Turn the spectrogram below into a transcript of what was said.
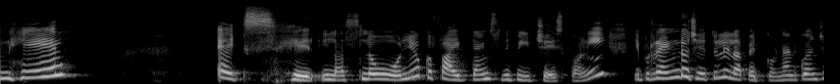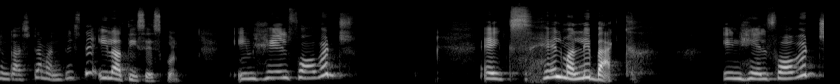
Inhale exhale. ఇలా స్లోలీ ఒక ఫైవ్ టైమ్స్ రిపీట్ చేసుకొని, ఇప్పుడు రెండో చేతులు ఇలా పెట్టుకోండి. అది కొంచెం కష్టం అనిపిస్తే ఇలా తీసేసుకోండి. Inhale forward. ఎక్స్‌హేల్ మళ్ళీ back. Inhale forward.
